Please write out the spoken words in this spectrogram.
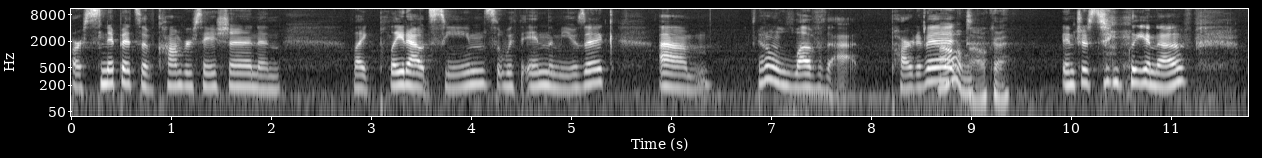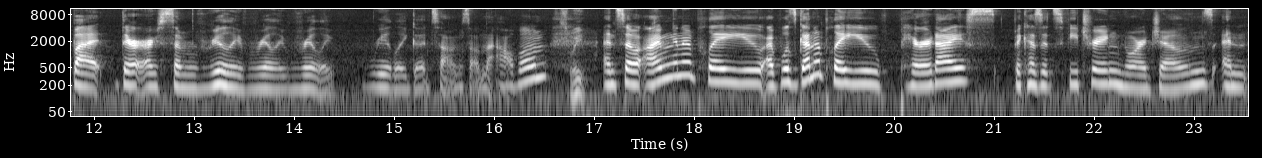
or snippets of conversation and like played out scenes within the music. Um, I don't love that part of it. Oh. Oh, okay. interestingly enough. But there are some really, really, really, really good songs on the album. Sweet. And so I'm going to play you, I was going to play you Paradise because it's featuring Norah Jones. And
